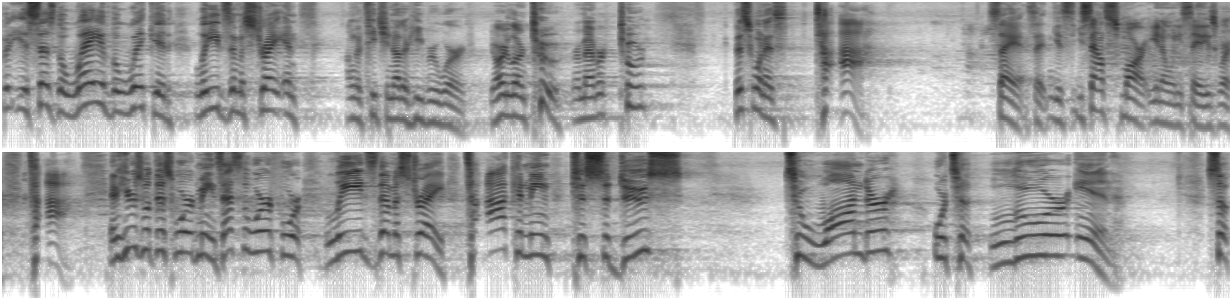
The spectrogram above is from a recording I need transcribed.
But it says the way of the wicked leads them astray. And I'm going to teach you another Hebrew word. You already learned tur, remember? Tur. This one is ta'ah. Say it. Say it. You, you sound smart, you know, when you say these words. Ta'ah. And here's what this word means. That's the word for leads them astray. Ta'ah can mean to seduce, to wander, or to lure in. So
